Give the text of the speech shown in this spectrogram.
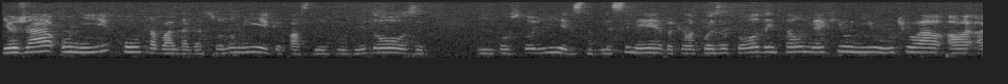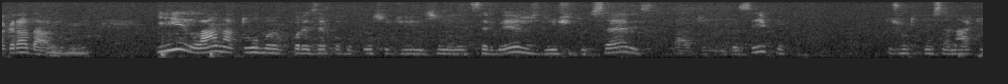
E eu já uni com o trabalho da gastronomia, que eu faço desde 2012, em consultoria de estabelecimento, aquela coisa toda, então meio que uni o útil ao agradável. Uhum. E lá na turma, por exemplo, do curso de sommelier de cervejas do Instituto Séries, lá de Recife, junto com o Senac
